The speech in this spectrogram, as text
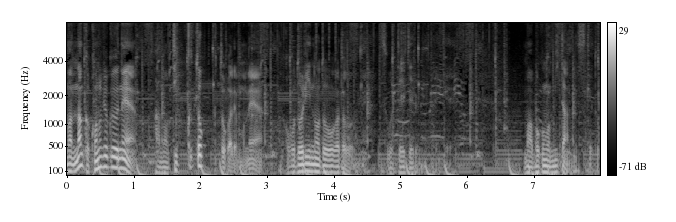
まあなんかこの曲ねあの TikTok とかでもね踊りの動画とかがねすごい出てるみたいでまあ僕も見たんですけど、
